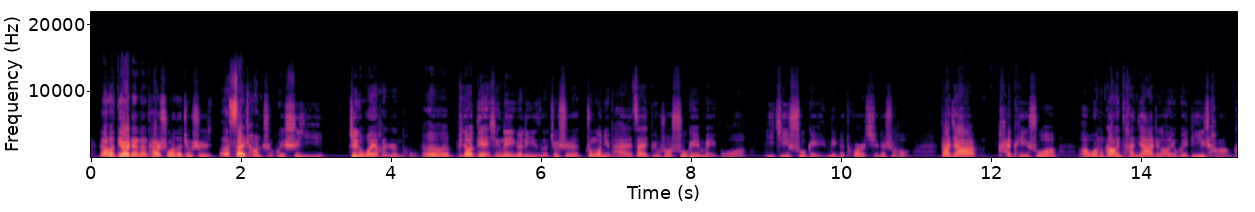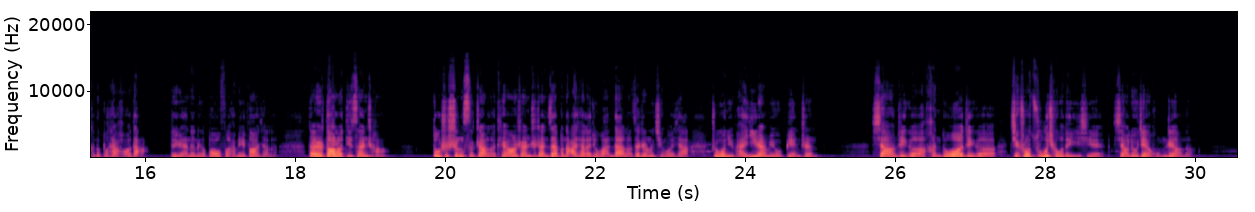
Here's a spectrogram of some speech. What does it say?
然后第二点呢，他说的就是呃赛场指挥失仪，这个我也很认同。呃，比较典型的一个例子就是中国女排在比如说输给美国以及输给那个土耳其的时候，大家还可以说啊，我们刚参加这个奥运会第一场可能不太好打，队员的那个包袱还没放下来。但是到了第三场，都是生死战了，天王山之战，你再不拿下来就完蛋了。在这种情况下，中国女排依然没有变阵。像这个很多这个解说足球的一些，像刘建宏这样的，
